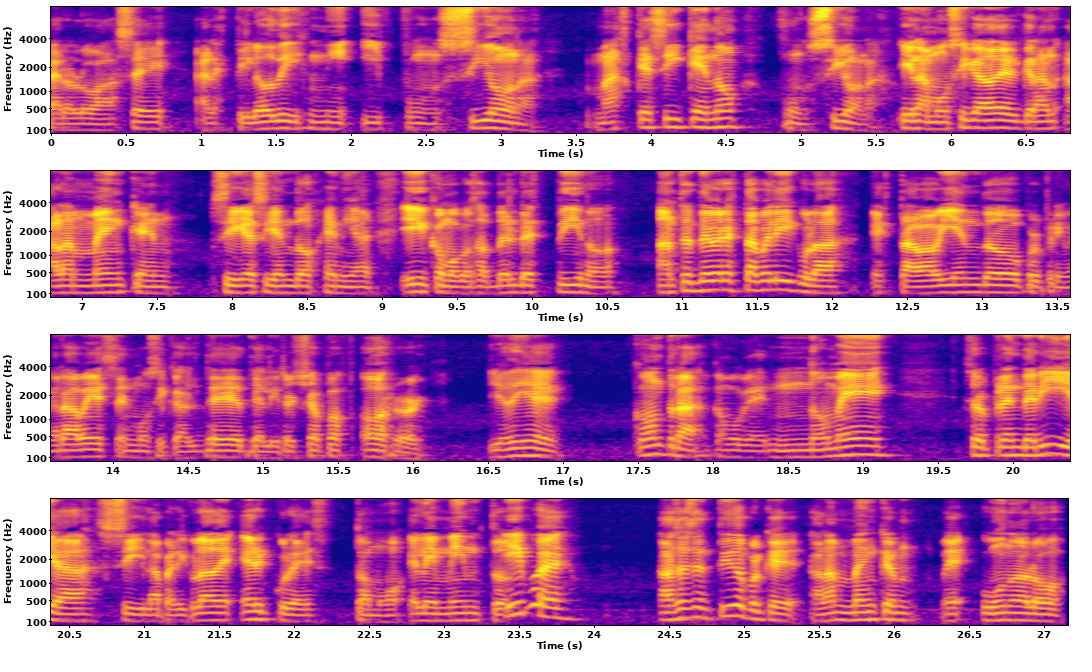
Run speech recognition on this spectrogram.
pero lo hace al estilo Disney y funciona. Más que sí que no, funciona. Y la música del gran Alan Menken sigue siendo genial. Y como cosas del destino, antes de ver esta película, estaba viendo por primera vez el musical de The Little Shop of Horror. Yo dije, contra, como que no me sorprendería si la película de Hércules tomó elementos. Y pues hace sentido porque Alan Menken es uno de los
